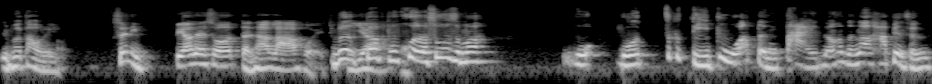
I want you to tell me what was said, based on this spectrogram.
有没有道理？所以你不要再说等它拉回，不是不要不或者说什么，我我这个底部我要等待，然后等到它变成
